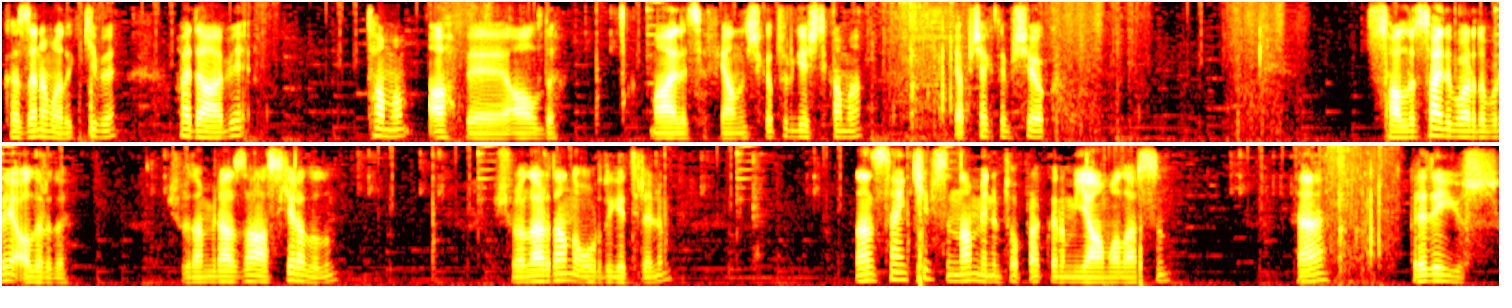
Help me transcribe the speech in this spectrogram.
Kazanamadık gibi. Hadi abi. Tamam. Ah be aldı. Maalesef yanlışlıkla tur geçtik ama yapacak da bir şey yok. Saldırsaydı bu arada burayı alırdı. Şuradan biraz daha asker alalım. Şuralardan da ordu getirelim. Lan sen kimsin lan benim topraklarımı yağmalarsın? He? Bredeus.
